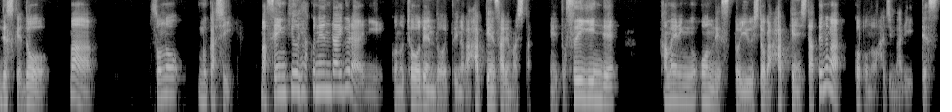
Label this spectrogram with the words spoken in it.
ですけど、まあ、その昔、まあ、1900年代ぐらいにこの超伝導というのが発見されました。えーと、水銀でカメリング・オンネスという人が発見したというのがことの始まりです。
